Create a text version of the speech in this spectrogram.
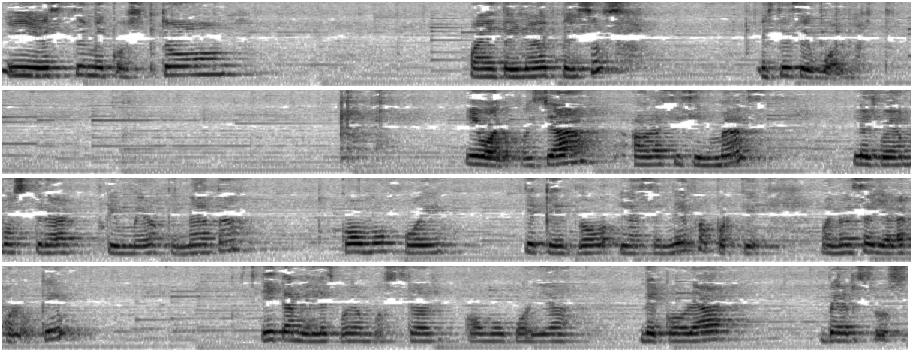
Y este me costó 49 pesos. Este es de Walmart. Y bueno, pues ya, ahora sí sin más, les voy a mostrar primero que nada cómo fue que quedó la cenefa, porque bueno, esa ya la coloqué. Y también les voy a mostrar cómo voy a decorar versus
